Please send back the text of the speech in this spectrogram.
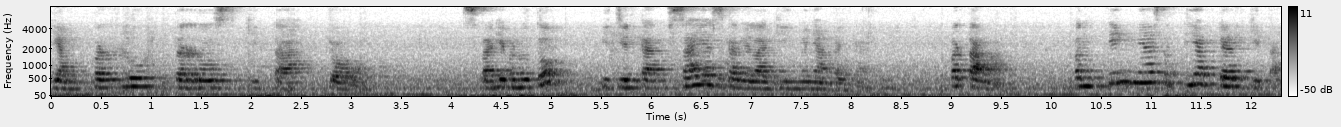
yang perlu terus kita dorong. Sebagai penutup, izinkan saya sekali lagi menyampaikan. Pertama, pentingnya setiap dari kita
